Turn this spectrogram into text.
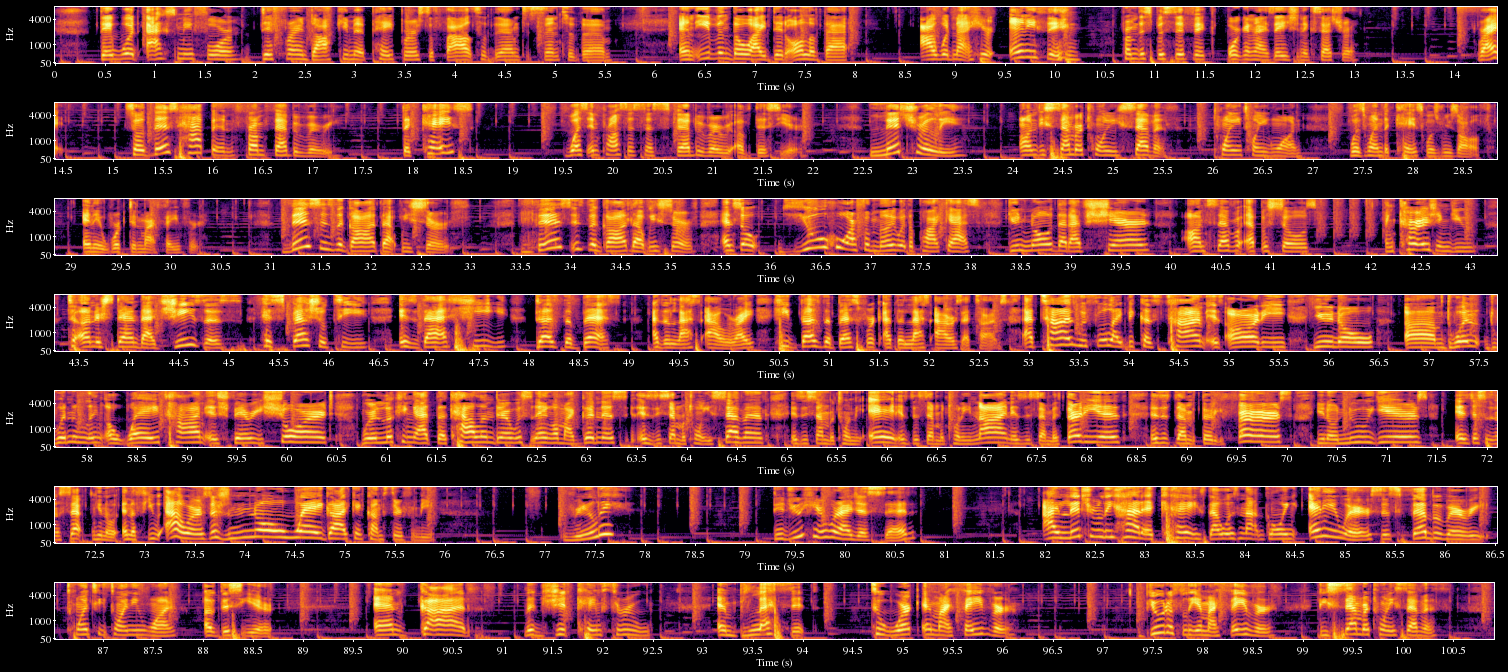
They would ask me for different document papers to file to them, to send to them. And even though I did all of that, I would not hear anything from the specific organization, etc. Right? So this happened from February. The case was in process since February of this year. Literally on December 27th, 2021 was when the case was resolved and it worked in my favor. This is the God that we serve. This is the God that we serve. And so, you who are familiar with the podcast, you know that I've shared on several episodes encouraging you to understand that Jesus, his specialty is that he does the best at the last hour, right? He does the best work at the last hours at times. At times we feel like because time is already, you know, um, dwindling away, time is very short. We're looking at the calendar. We're saying, oh my goodness, is December 27th? Is December 28th? Is December 29th? Is December 30th? Is December 31st? You know, New Year's is just you know, in a few hours. There's no way God can come through for me. Really? Did you hear what I just said? I literally had a case that was not going anywhere since February 2021 of this year. And God legit came through and blessed it to work in my favor, beautifully in my favor, December 27th,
